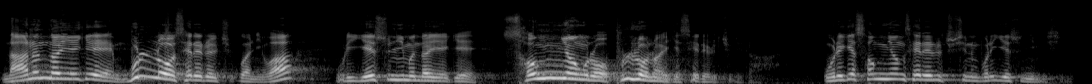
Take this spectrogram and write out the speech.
나는 너희에게 물로 세례를 주거니와 우리 예수님은 너희에게 성령으로 불러 너에게 세례를 주리라. 우리에게 성령 세례를 주시는 분이 예수님이십니다.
